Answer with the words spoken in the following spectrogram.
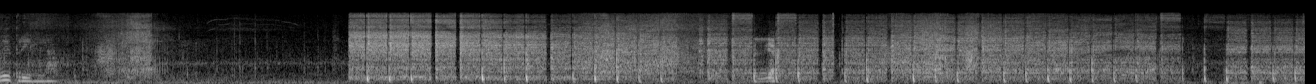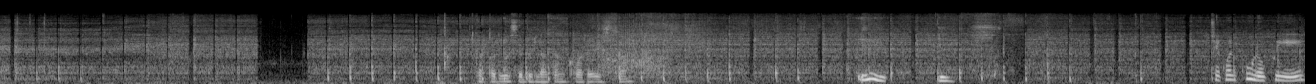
K2 brilla. K2 si è brillata ancora, hai visto? C'è qualcuno qui?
